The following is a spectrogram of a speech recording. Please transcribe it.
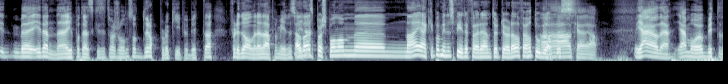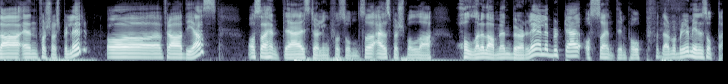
i, i denne hypotetiske situasjonen så dropper du keeperbyttet fordi du allerede er på minus Ja, det er spørsmål om eh, Nei, jeg er ikke på minus fire før jeg eventuelt gjør det, da, for jeg har to gratis. Ah, okay, ja. Jeg er jo det. Jeg må jo bytte da en forsvarsspiller og, fra Diaz, og så henter jeg Stirling for Son. Så er jo spørsmålet da Holder det da med en Burnley, eller burde jeg også hente inn Pope? For Der blir det minus åtte.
